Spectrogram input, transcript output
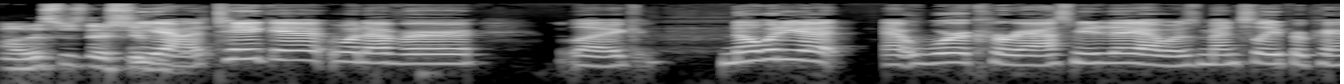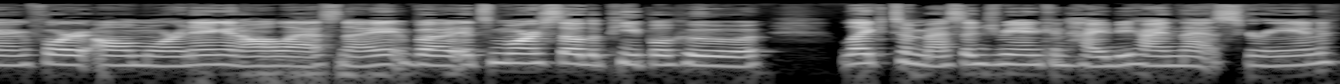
Oh, this was their Super yeah, Bowl. take it, whatever. Like nobody at at work harassed me today. I was mentally preparing for it all morning and all last night. But it's more so the people who like to message me and can hide behind that screen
